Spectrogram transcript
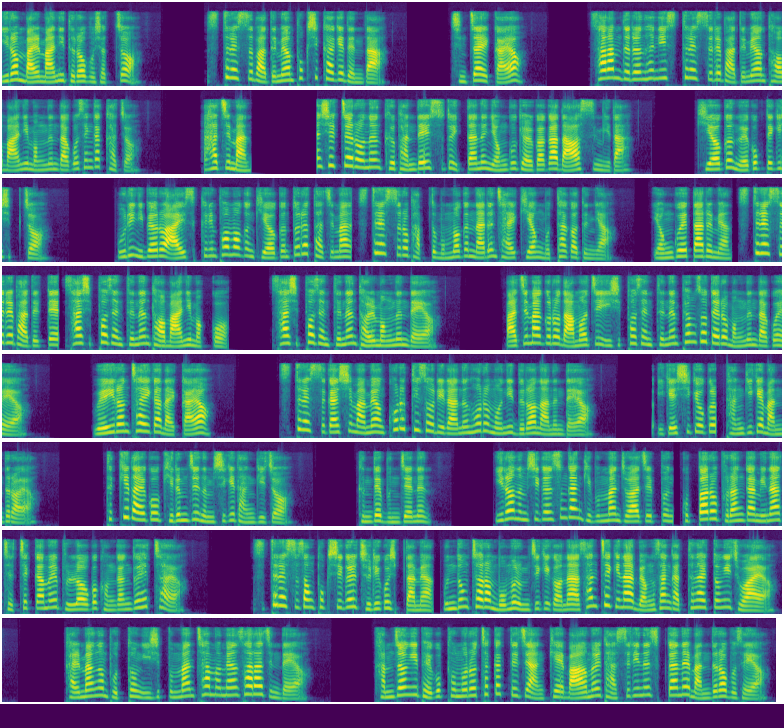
이런 말 많이 들어보셨죠? 스트레스 받으면 폭식하게 된다. 진짜일까요? 사람들은 흔히 스트레스를 받으면 더 많이 먹는다고 생각하죠. 하지만 실제로는 그 반대일 수도 있다는 연구 결과가 나왔습니다. 기억은 왜곡되기 쉽죠. 우린 이별 후 아이스크림 퍼먹은 기억은 또렷하지만 스트레스로 밥도 못 먹은 날은 잘 기억 못 하거든요. 연구에 따르면 스트레스를 받을 때 40%는 더 많이 먹고 40%는 덜 먹는데요. 마지막으로 나머지 20%는 평소대로 먹는다고 해요. 왜 이런 차이가 날까요? 스트레스가 심하면 코르티솔이라는 호르몬이 늘어나는데요. 이게 식욕을 당기게 만들어요. 특히 달고 기름진 음식이 당기죠. 근데 문제는 이런 음식은 순간 기분만 좋아질 뿐 곧바로 불안감이나 죄책감을 불러오고 건강도 해쳐요. 스트레스성 폭식을 줄이고 싶다면 운동처럼 몸을 움직이거나 산책이나 명상 같은 활동이 좋아요. 갈망은 보통 20분만 참으면 사라진대요. 감정이 배고픔으로 착각되지 않게 마음을 다스리는 습관을 만들어 보세요.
